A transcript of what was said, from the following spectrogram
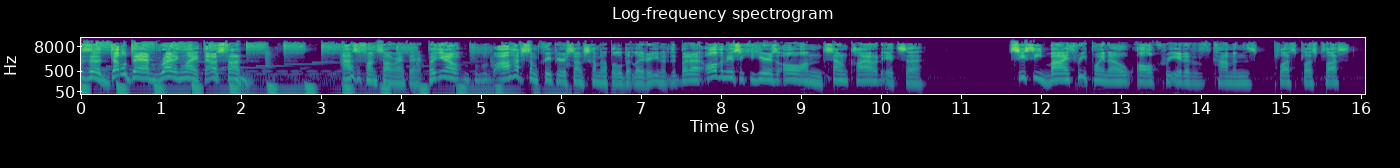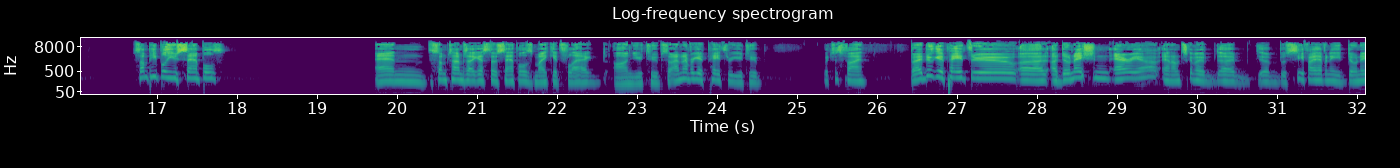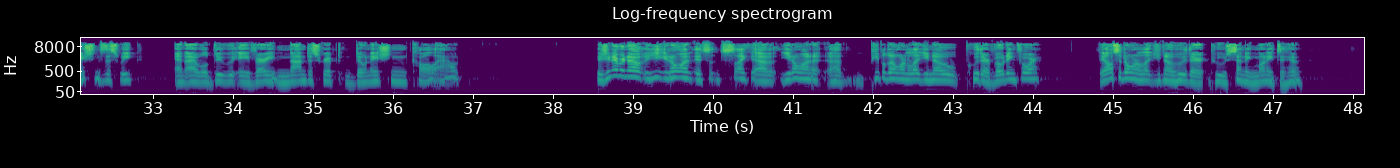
Was, a double dab riding light. That was fun. That was a fun song right there. But you know, I'll have some creepier songs coming up a little bit later. You know, but uh, all the music you hear is all on SoundCloud. It's uh, CC by 3.0, all Creative Commons plus plus plus. Some people use samples, and sometimes I guess those samples might get flagged on YouTube. So I never get paid through YouTube, which is fine. But I do get paid through uh, a donation area, and I'm just going to uh, uh, see if I have any donations this week, and I will do a very nondescript donation call out. Because you never know, you, don't want. It's it's like uh, you don't want to. Uh, people don't want to let you know who they're voting for. They also don't want to let you know who they're who's sending money to who.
